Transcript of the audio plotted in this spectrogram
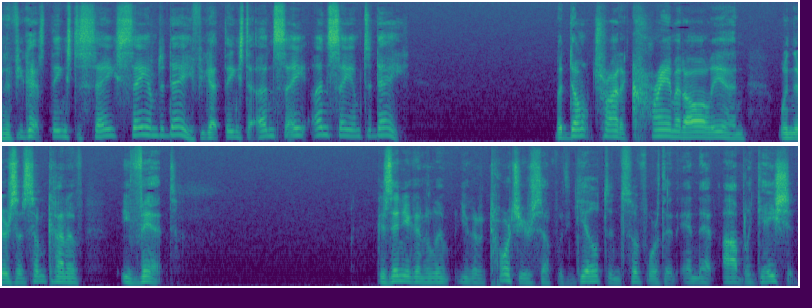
And if you got things to say, say them today. If you got things to unsay, unsay them today. But don't try to cram it all in when there's a, some kind of event. Because then you're going to live, you're going to torture yourself with guilt and so forth, and, and that obligation.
